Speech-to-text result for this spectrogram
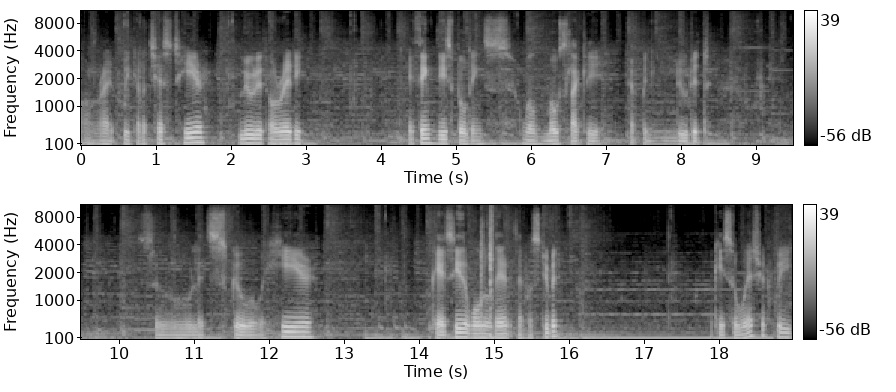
Alright, we got a chest here. Looted already. I think these buildings will most likely have been looted. So let's go over here. Okay, I see the wall over there. That was stupid. Okay, so where should we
